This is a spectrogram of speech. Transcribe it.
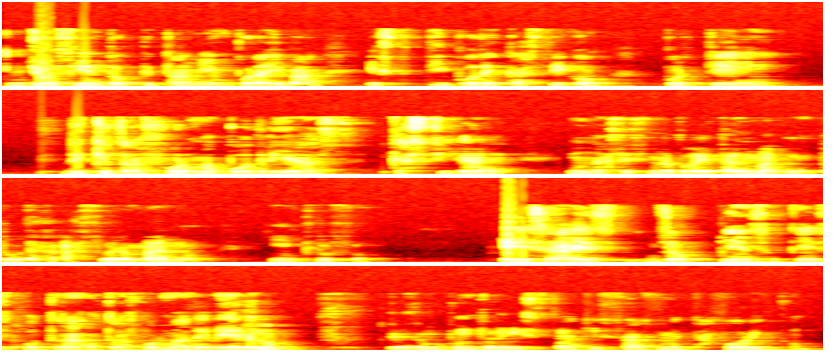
Yo siento que también por ahí va este tipo de castigo, porque ¿de qué otra forma podrías castigar un asesinato de tal magnitud a su hermano incluso? Esa es, yo pienso que es otra, otra forma de verlo, desde un punto de vista quizás metafórico,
